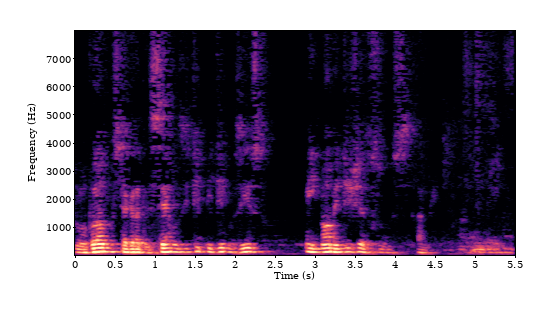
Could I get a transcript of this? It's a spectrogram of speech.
Te louvamos, te agradecemos e te pedimos isso em nome de Jesus. Amém. Amém.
